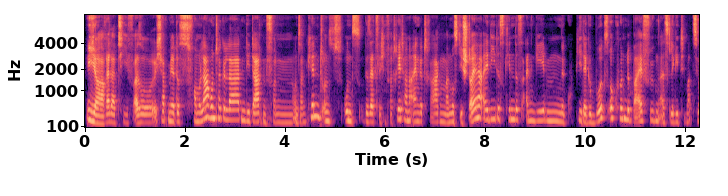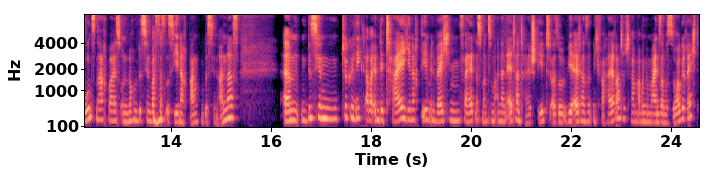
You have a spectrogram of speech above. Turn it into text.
Ja, relativ. Also ich habe mir das Formular runtergeladen, die Daten von unserem Kind und uns gesetzlichen Vertretern eingetragen. Man muss die Steuer-ID des Kindes angeben, eine Kopie der Geburtsurkunde beifügen als Legitimationsnachweis und noch ein bisschen was. Mhm. Das ist je nach Bank ein bisschen anders. Ähm, ein bisschen Tücke liegt aber im Detail, je nachdem, in welchem Verhältnis man zum anderen Elternteil steht. Also wir Eltern sind nicht verheiratet, haben aber ein gemeinsames Sorgerecht.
